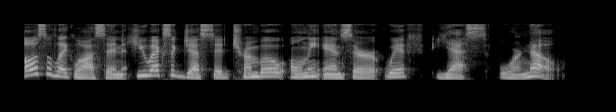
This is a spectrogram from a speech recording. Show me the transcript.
Also, like Lawson, HUAC suggested Trumbo only answer with yes or no.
